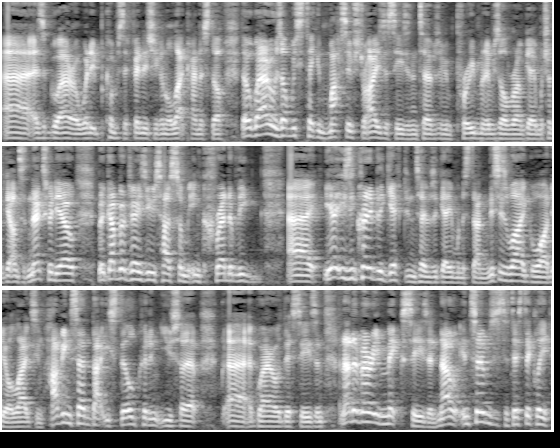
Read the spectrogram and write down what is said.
uh, as Aguero when it comes to finishing and all that kind of stuff. Though Aguero has obviously taken massive strides this season in terms of improvement of his all-round game, which I'll get onto the next video. But Gabriel Jesus has some incredibly, uh, yeah, he's incredibly gifted in terms of game understanding. This is why Guardiola likes him. Having said that, he still couldn't usurp uh, Aguero this season and had a very mixed season. Now, in terms of statistically,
